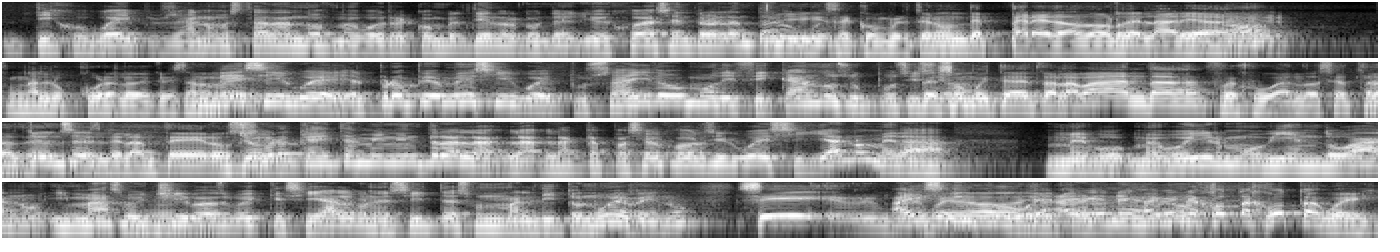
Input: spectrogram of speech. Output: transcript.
dijo, güey, pues ya no me está dando, me voy reconvirtiendo al contenido. Yo juego centro delantero, Y güey. se convirtió en un depredador del área. ¿No? eh, Una locura lo de Cristiano. Messi, güey, el propio Messi, güey, pues ha ido modificando su posición. Empezó muy teto a la banda, fue jugando hacia atrás del- Entonces, del delantero. Yo sí. creo que ahí también entra la, la- la capacidad del jugador de decir, güey, si ya no me da, me, vo- me voy a ir moviendo a, ¿no? Y más hoy Chivas, güey, que si algo necesita es un maldito 9, ¿no? Sí, eh, Hay pero cinco, güey, Ahí viene, ahí viene JJ, güey.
